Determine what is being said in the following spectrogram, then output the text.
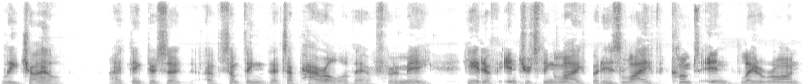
Lee Child. I think there's a, a, something that's a parallel there for me. He had an interesting life, but his life comes in later on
